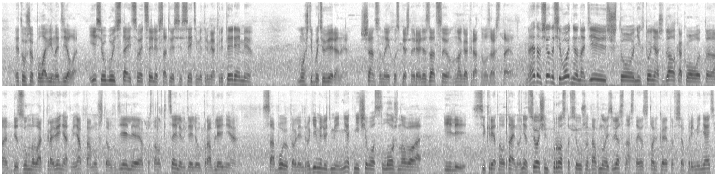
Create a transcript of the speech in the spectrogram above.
– это уже половина дела. Если вы будете ставить свои цели в соответствии с этими тремя критериями, можете быть уверены, шансы на их успешную реализацию многократно возрастают. На этом все на сегодня. Надеюсь, что никто не ожидал какого-то безумного откровения от меня, потому что в деле постановки цели, в деле управления собой, управления другими людьми нет ничего сложного или секретного тайного. Нет, все очень просто, все уже давно известно, остается только это все применять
